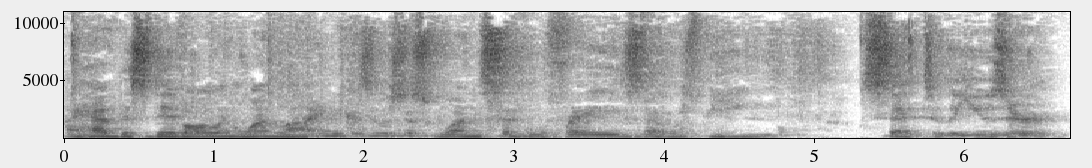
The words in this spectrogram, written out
I had this div all in one line because it was just one simple phrase that was being said to the user.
